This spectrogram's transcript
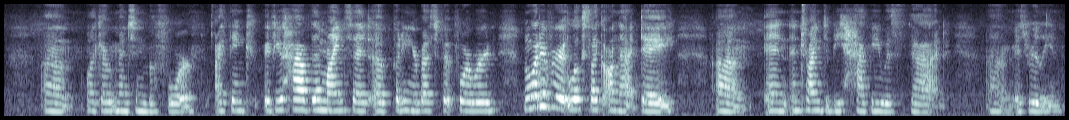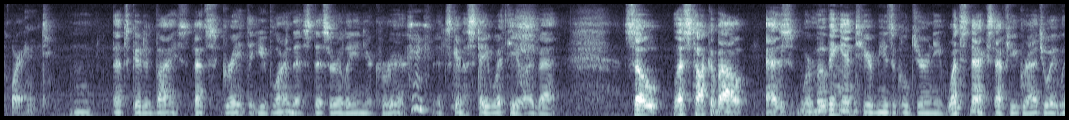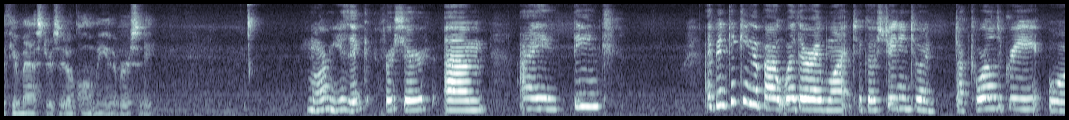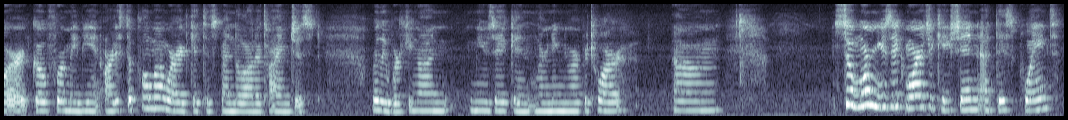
Um, like I mentioned before, I think if you have the mindset of putting your best foot forward, and whatever it looks like on that day, um, and, and trying to be happy with that um, is really important. Mm, that's good advice. That's great that you've learned this this early in your career. it's going to stay with you, I bet. So let's talk about as we're moving into your musical journey. What's next after you graduate with your master's at Oklahoma University? More music, for sure. Um, I think I've been thinking about whether I want to go straight into a doctoral degree or go for maybe an artist diploma where I'd get to spend a lot of time just really working on music and learning new repertoire. Um, so more music, more education at this point,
